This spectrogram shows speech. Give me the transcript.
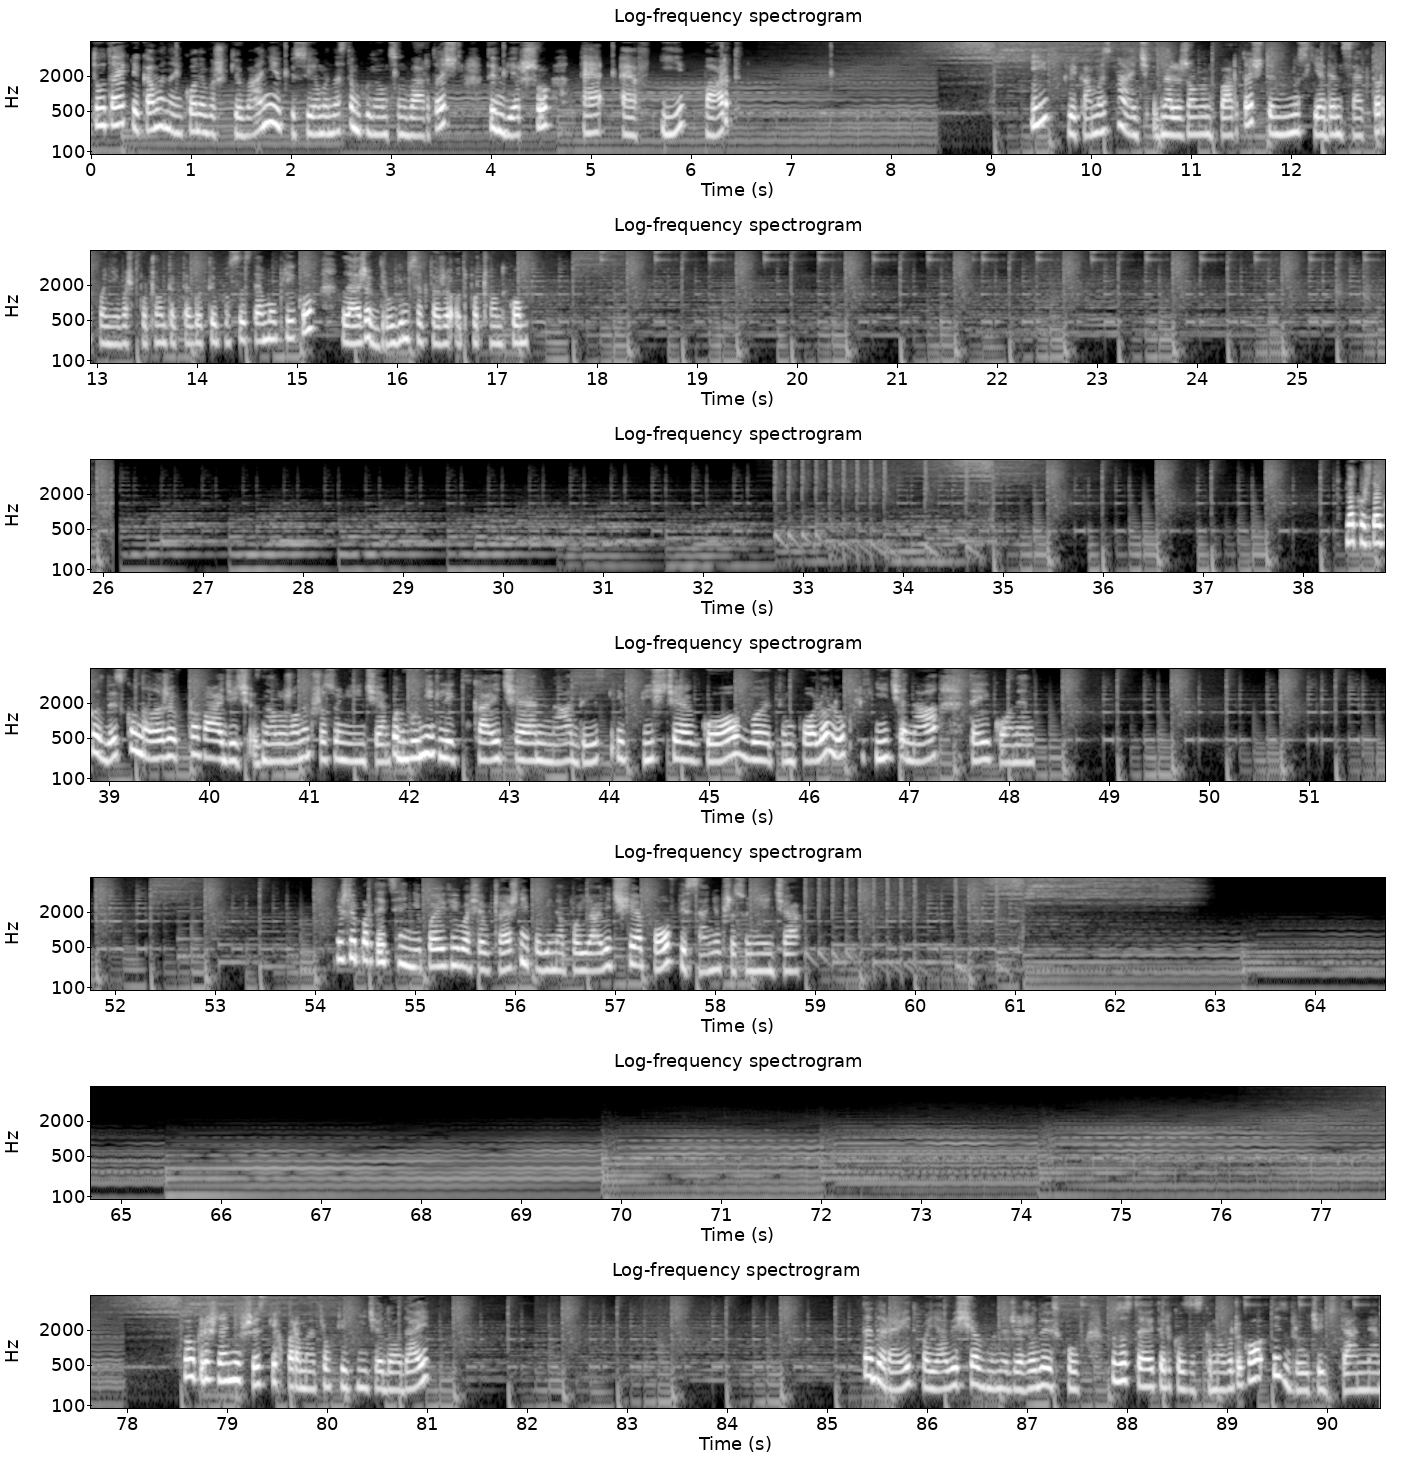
Tutaj klikamy na ikonę wyszukiwania i wpisujemy następującą wartość, w tym wierszu EFI part i klikamy znajdź. Znależoną wartość to minus jeden sektor, ponieważ początek tego typu systemu plików leży w drugim sektorze od początku. Dla każdego z dysku należy wprowadzić znalezione przesunięcie. Podwójnie klikajcie na dysk i wpiszcie go w tym polu lub kliknijcie na tę ikonę. Jeśli partycja nie pojawiła się wcześniej, powinna pojawić się po wpisaniu przesunięcia. По określeniu wszystkich parametrów kliknijcie Dodaj. Wtedy RAID pojawi się w menedżerze dysków. Pozostaje tylko zeskanować go i zwrócić dane.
